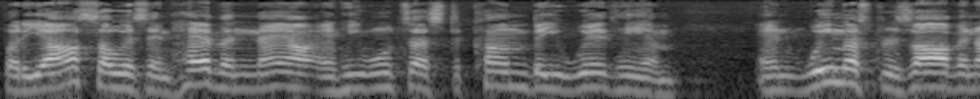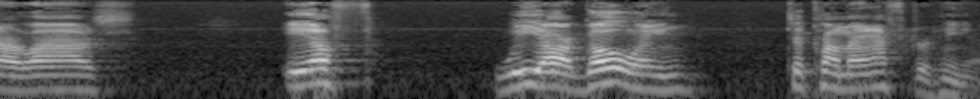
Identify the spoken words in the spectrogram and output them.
but he also is in heaven now, and he wants us to come be with him. And we must resolve in our lives if we are going to come after him.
